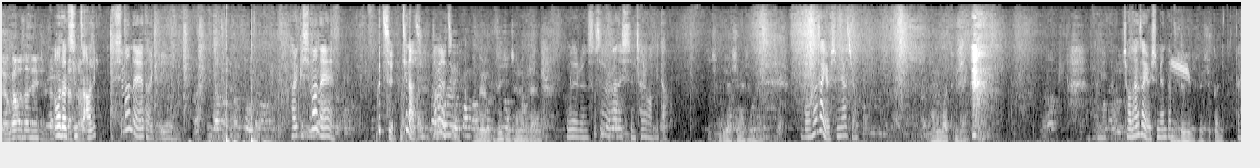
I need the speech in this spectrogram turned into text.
영광원사님 일단 어, 나 진짜 아직 심하네, 다리끼. 다리끼 심하네. 그치? 티 나지? 화면을 찍으니까. 오늘은 무슨 신 촬영인가요? 오늘은 수술을 하는 씬 촬영합니다. 준비 열심히 하셨나요? 뭐 항상 열심히 하죠. 아닌 것 같은데. 전 항상 열심히 한답니다. 교육에서 슈가니까. 네.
